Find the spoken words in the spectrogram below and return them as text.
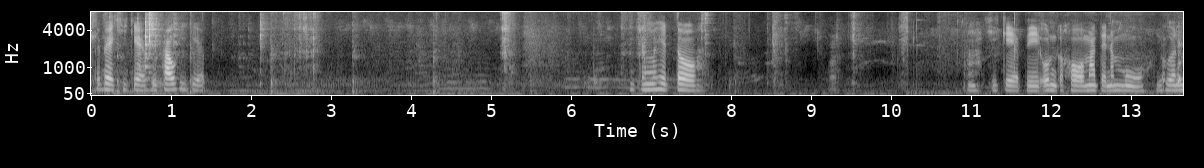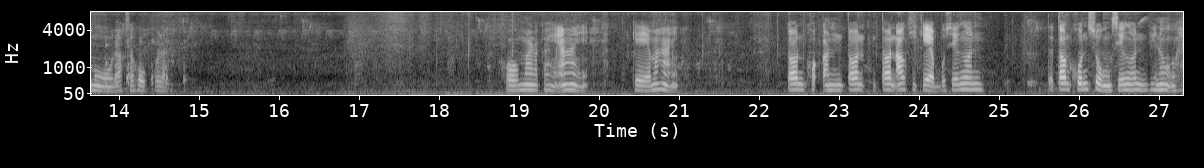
ไปแบกขี้แกบไปเผาขี้แกบจังมาเห็ดต่ออะ ขี้แกบนี่อ้นกระคอมาแต่น้ำหมูอยู่เพื่อนหมูรักสะหกกูละขอมาแล้วก็ให้อ้าย แกมาให้ตอนอันตอนตอนเอาขี้แกบบ่เสียเงิน แต่ตอนขนส่งเสียเงินพี่น้องเอ้ย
